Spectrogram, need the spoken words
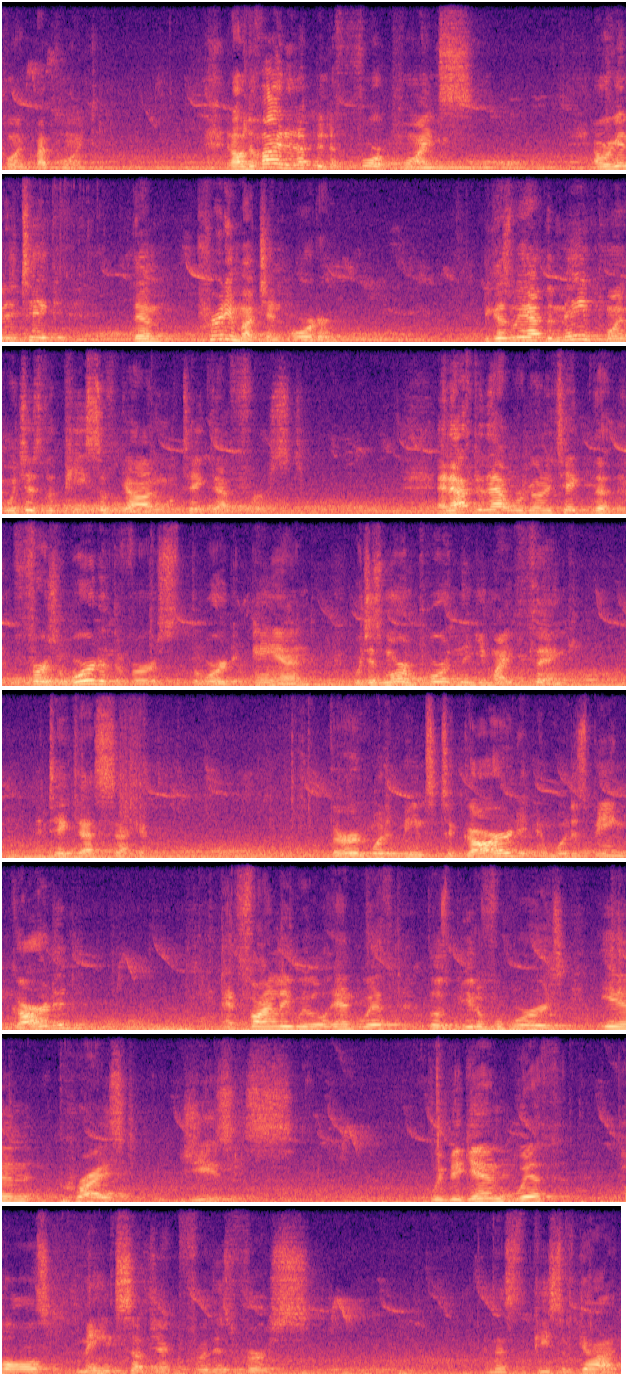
point by point. And I'll divide it up into four points. And we're going to take them pretty much in order because we have the main point, which is the peace of God, and we'll take that first. And after that, we're going to take the first word of the verse, the word and, which is more important than you might think, and take that second. Third, what it means to guard and what is being guarded. And finally, we will end with those beautiful words in Christ Jesus. We begin with Paul's main subject for this verse, and that's the peace of God.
